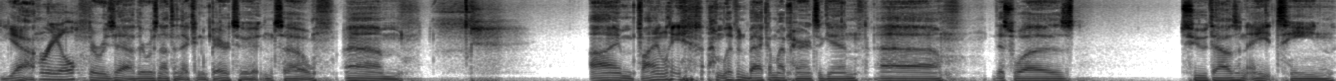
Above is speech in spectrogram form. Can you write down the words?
yeah. real. There was yeah, there was nothing that could compare to it, and so um, I'm finally I'm living back at my parents again. Uh, this was 2018,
